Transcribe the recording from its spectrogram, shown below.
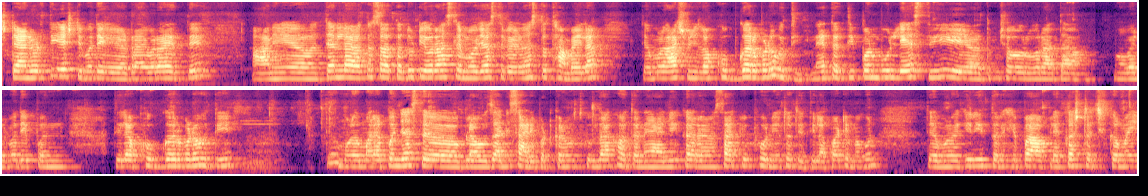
स्टँडवरती एस टीमध्ये ड्रायव्हर आहेत ते. आणि त्यांना कसं आता दुटीवर असल्यामुळे जास्त वेळ नसतो थांबायला. त्यामुळे अश्विनीला खूप गडबड होती. नाहीतर ती पण बोलली असती तुमच्याबरोबर आता मोबाईलमध्ये पण तिला खूप गडबड होती. त्यामुळं मला पण जास्त ब्लाऊज आणि साडी पटकन उचकून दाखवता नाही आली. कारण सारखे फोन येत होते तिला पाठीमागून. त्यामुळे गेली तर हे पा आपल्या कष्टाची कमाई.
